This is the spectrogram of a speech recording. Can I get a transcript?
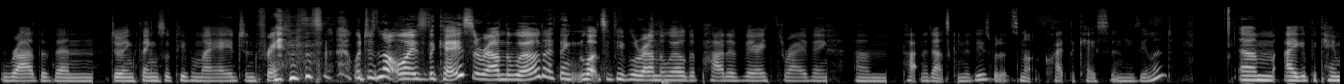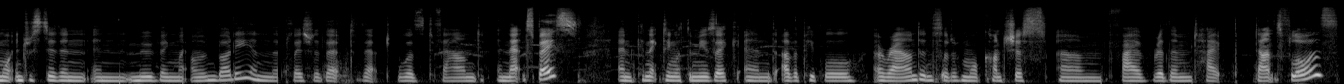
rather than doing things with people my age and friends, which is not always the case around the world. I think lots of people around the world are part of very thriving um, partner dance communities, but it's not quite the case in New Zealand. Um, I became more interested in, in moving my own body and the pleasure that, that was found in that space and connecting with the music and other people around in sort of more conscious um, five rhythm type dance floors.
